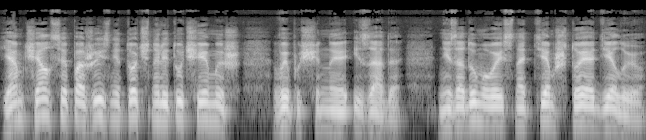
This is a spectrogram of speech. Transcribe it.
Я мчался по жизни точно летучая мышь, выпущенная из ада, не задумываясь над тем, что я делаю,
